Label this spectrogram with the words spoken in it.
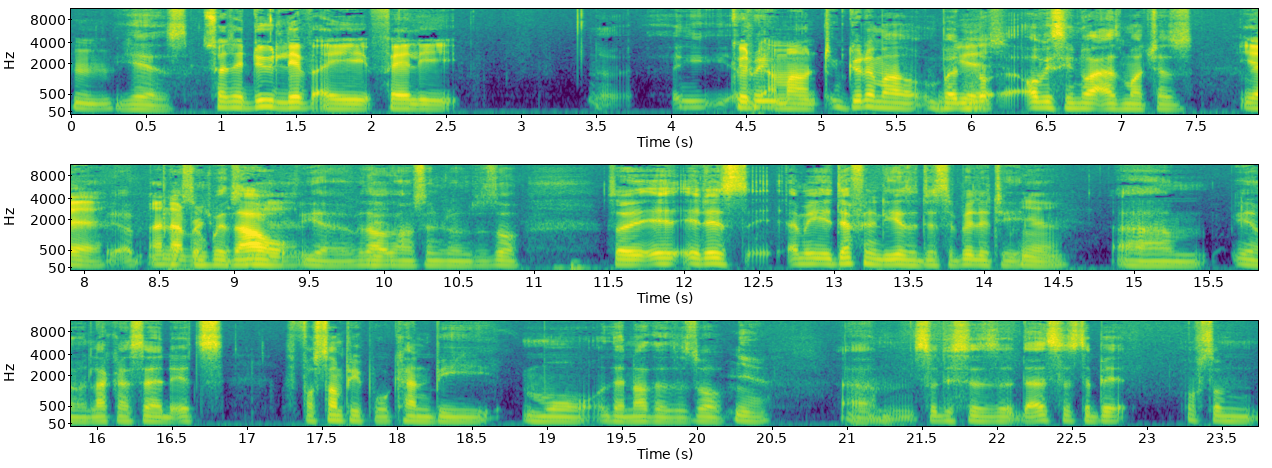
Hmm. years. So they do live a fairly Good good amount. Good amount, but not, obviously not as much as Yeah, an person average person, without, yeah. yeah, without Yeah. Down syndromes as well. So it it is. I mean, it definitely is a disability. yeah, Um, you know, like I said, it's for some people can be more than others as well. yeah. Um, so this is that's just a bit of some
